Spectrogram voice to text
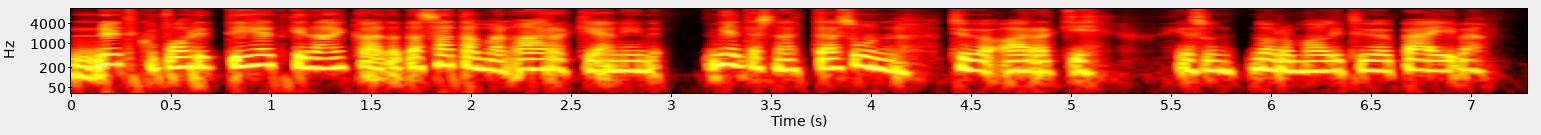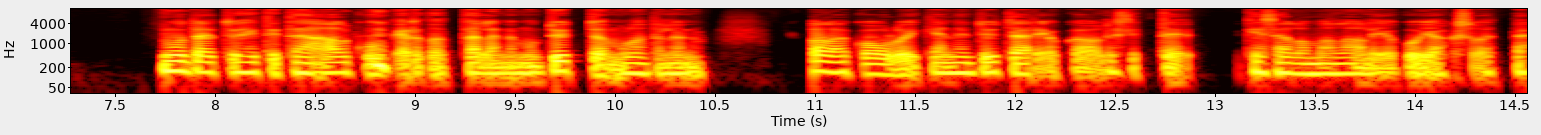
nyt kun pohdittiin hetken aikaa tätä sataman arkea, niin miltä se näyttää sun työarki ja sun normaali työpäivä? Mun täytyy heti tähän alkuun kertoa tällainen mun tyttö. Mulla on tällainen alakouluikäinen tytär, joka oli sitten kesälomalla oli joku jakso, että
